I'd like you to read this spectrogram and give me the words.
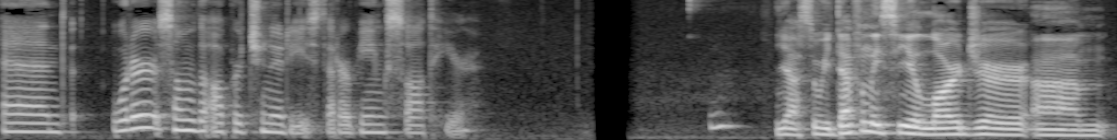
and what are some of the opportunities that are being sought here? Yeah, so we definitely see a larger um,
